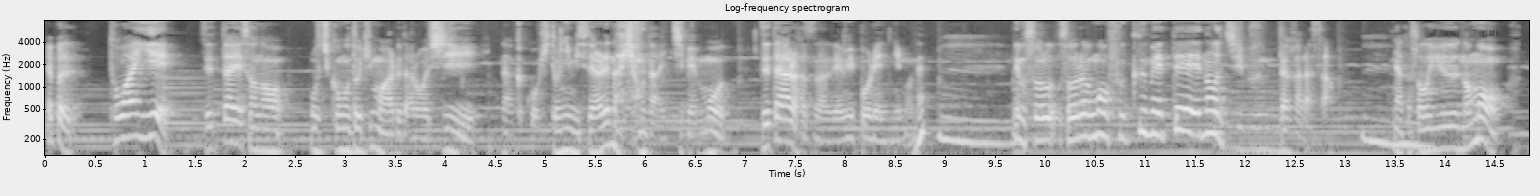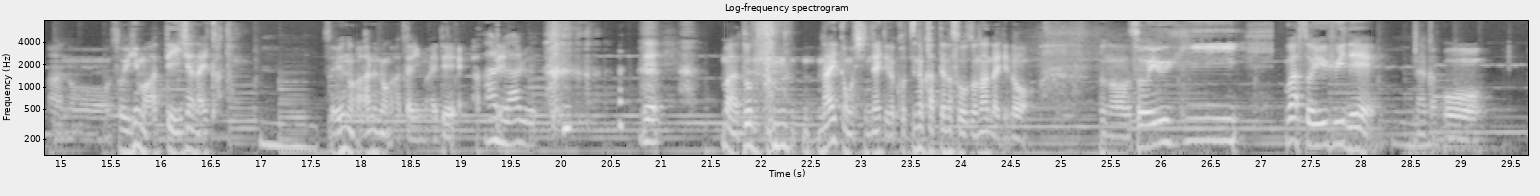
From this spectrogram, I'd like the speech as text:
やっぱ、とはいえ、絶対その、落ち込む時もあるだろうし、なんかこう人に見せられないような一面も絶対あるはずなんだよ、ミポリンにもね。うん。でもそ、それも含めての自分だからさ、うんなんかそういうのも、あの、そういう日もあっていいじゃないかと。うん。そういうのがあるのが当たり前であって。あるある。で、まあ、どん どん、ないかもしんないけど、こっちの勝手な想像なんだけど、その、そういう日はそういう日で、なんかこ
